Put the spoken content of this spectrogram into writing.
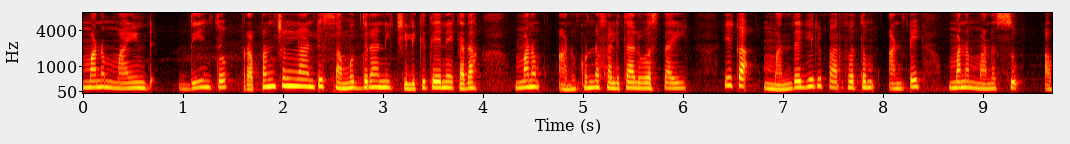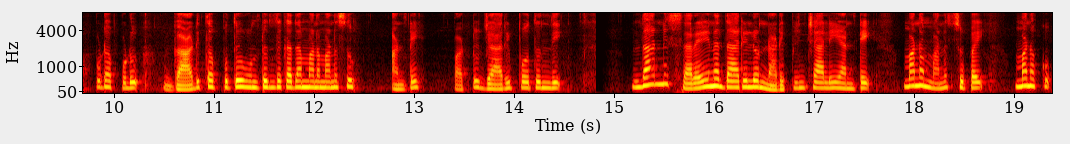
మన మైండ్ దీంతో ప్రపంచం లాంటి సముద్రాన్ని చిలికితేనే కదా మనం అనుకున్న ఫలితాలు వస్తాయి. ఇక మందగిరి పర్వతం అంటే మన మనస్సు అప్పుడప్పుడు గాడి తప్పుతూ ఉంటుంది కదా మన మనసు. అంటే పట్టు జారిపోతుంది. దాన్ని సరైన దారిలో నడిపించాలి అంటే మన మనస్సుపై మనకు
